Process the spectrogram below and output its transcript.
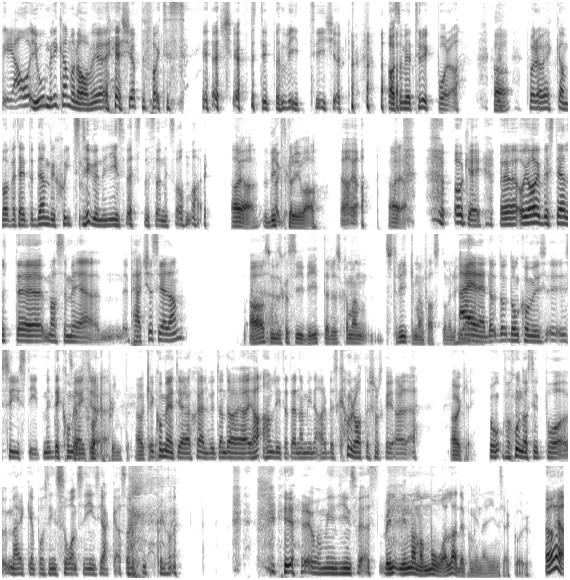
Ja, jo, men det kan man ha. Men jag, jag köpte faktiskt, jag köpte typ en vit t-shirt. Ja, som är tryck på då. Ja. Förra veckan bara för att jag tänkte den blir skitsnygg under jeansvästen sen i sommar. Ja, ja. Vitt ska det ju vara. Ja, ja. Ja, ja. Okej. Eh, och jag har ju beställt uh, massor med mm, patches redan. ja, som du ska sy dit, eller ska man, stryker man fast dem, eller hur? Nej, nej, de, de, kommer ju, eh, sys dit, men det kommer Så jag inte göra. printer. Det kommer jag inte göra själv, utan har jag, jag har anlitat en av mina arbetskamrater som ska göra det. okej. För för hon har sytt på märken på sin sons jeansjacka, så kunde hon göra det på min jeansväst. Min, min mamma målade på mina jeansjackor. Ja,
